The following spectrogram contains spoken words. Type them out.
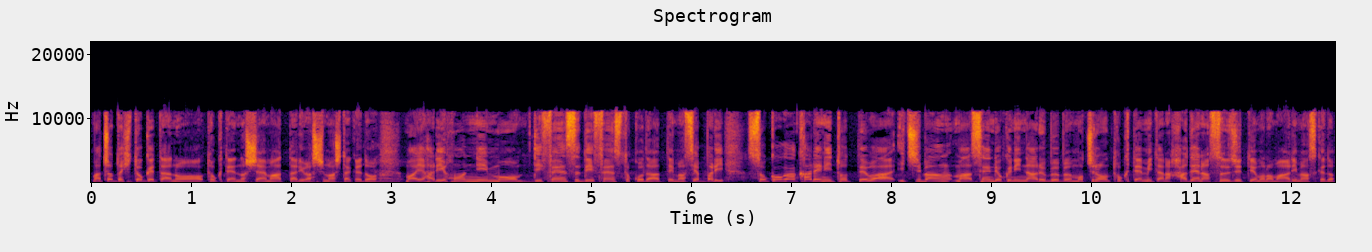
まあ、ちょっと1桁の得点の試合もあったりはしましたけど、まあ、やはり本人もディフェンス、ディフェンスとこだわっています、やっぱりそこが彼にとっては一番、まあ、戦力になる部分、もちろん得点みたいな派手な数字っていうものもありますけど、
